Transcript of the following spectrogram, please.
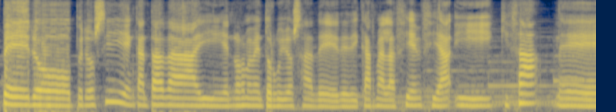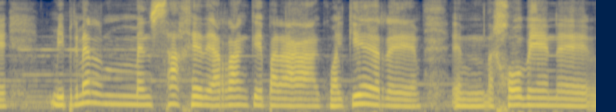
pero, pero sí encantada y enormemente orgullosa de dedicarme a la ciencia y quizá eh, mi primer mensaje de arranque para cualquier eh, em, joven, eh,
